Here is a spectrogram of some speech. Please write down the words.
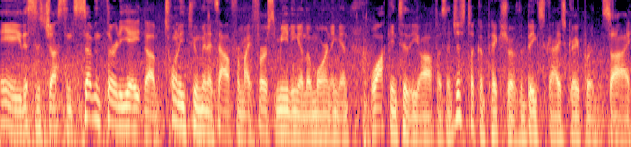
Hey, this is Justin. 7:38, um, 22 minutes out from my first meeting in the morning, and walking to the office, and just took a picture of the big skyscraper in the sky,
